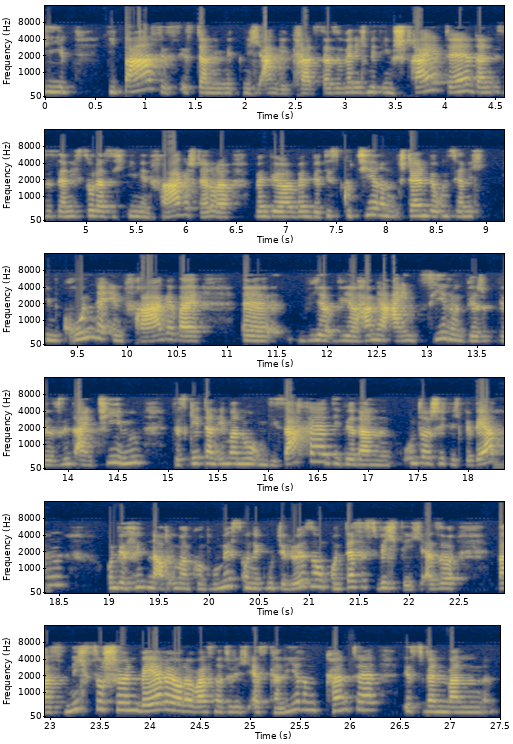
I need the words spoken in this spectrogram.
die, die Basis ist dann mit nicht angekratzt. Also wenn ich mit ihm streite, dann ist es ja nicht so, dass ich ihn in Frage stelle oder wenn wir, wenn wir diskutieren, stellen wir uns ja nicht im Grunde in Frage, weil äh, wir, wir haben ja ein Ziel und wir, wir sind ein Team. Das geht dann immer nur um die Sache, die wir dann unterschiedlich bewerten. Und wir finden auch immer einen Kompromiss und eine gute Lösung. Und das ist wichtig. Also was nicht so schön wäre oder was natürlich eskalieren könnte, ist, wenn man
